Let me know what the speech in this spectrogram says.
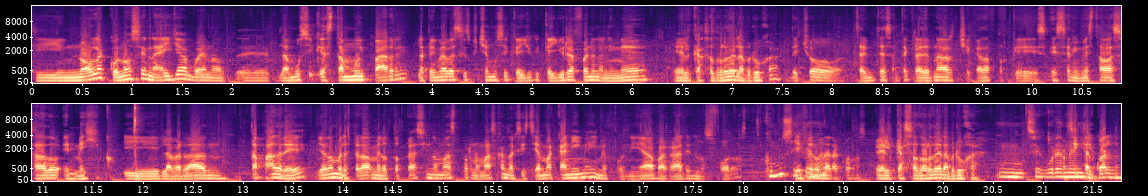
Si no la conocen a ella, bueno, eh, la música está muy padre. La primera vez que escuché música de Yuki Kajiura fue en el anime El Cazador de la Bruja. De hecho, está interesante que la una checada porque es- ese anime está basado en México y la verdad está padre, ¿eh? Yo no me lo esperaba, me lo topé así nomás por nomás cuando existía Macanime y me ponía a vagar en los foros. ¿Cómo se llama? la. El Cazador de la Bruja. Mm, Así seguramente. tal cual.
